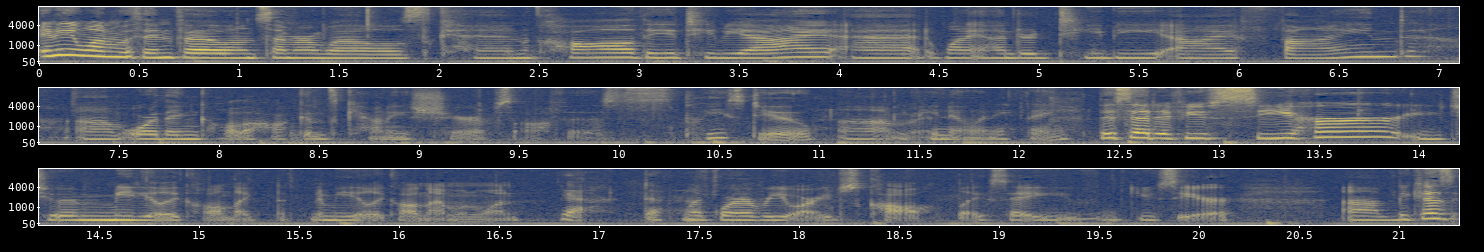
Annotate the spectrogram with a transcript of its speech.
anyone with info on Summer Wells can call the TBI at 1 800 TBI FIND, um, or they can call the Hawkins County Sheriff's Office. Please do. Um, if you know anything. They said if you see her, you to immediately call, like, immediately call 911. Yeah, definitely. Like, wherever you are, you just call. Like, say you, you see her. Um, because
